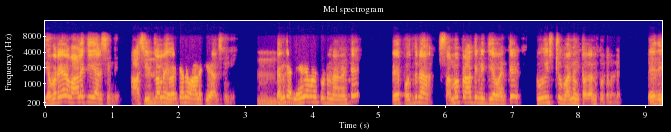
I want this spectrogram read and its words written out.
ఎవరైనా వాళ్ళకి ఇవ్వాల్సింది ఆ సీట్లలో Hmm. ఎవరికైనా వాళ్ళకి ఇవ్వాల్సింది ఉమ్. కనుక నేనేమనుకుంటున్నానంటే రేపు పొద్దున సమ ప్రాతినిధ్యం అంటే టూ ఇస్ టు వన్ ఉంటుంది అనుకుంటున్నాను ఏది.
